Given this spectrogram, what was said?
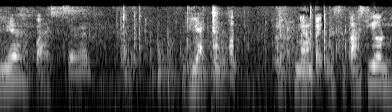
Iya, pas banget. Biar cepet nyampe ke stasiun.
